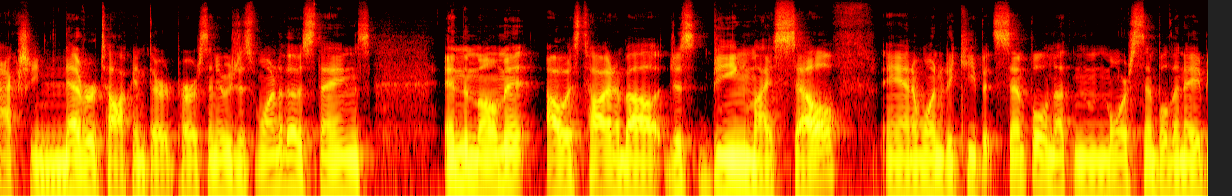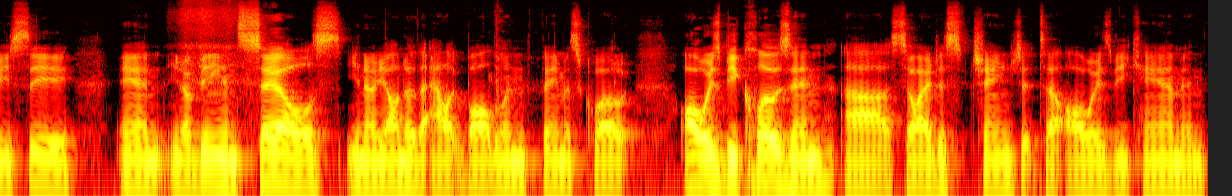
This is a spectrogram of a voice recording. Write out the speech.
actually never talk in third person. It was just one of those things. In the moment, I was talking about just being myself, and I wanted to keep it simple. Nothing more simple than ABC. And you know, being in sales, you know, y'all know the Alec Baldwin famous quote, "Always be closing." Uh, so I just changed it to "Always be Cam," and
